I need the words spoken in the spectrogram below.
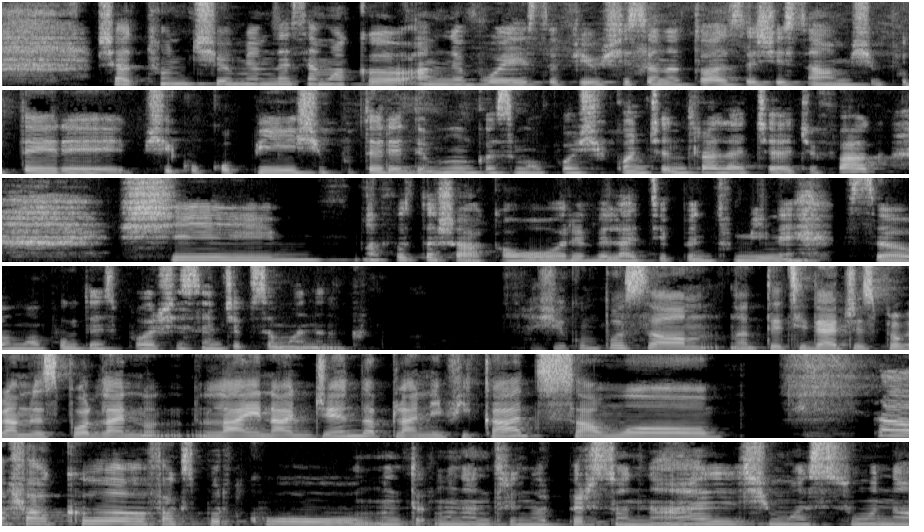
și atunci mi-am dat seama că am nevoie să fiu și sănătoasă și să am și putere și cu copii și putere de muncă, să mă pot și concentra la ceea ce fac și a fost așa, ca o revelație pentru mine să mă apuc de sport și să încep să mănânc. Și cum poți să te ții de acest program de sport? L-ai în agenda planificat sau uh, da, fac, uh, fac sport cu un, un antrenor personal și mă sună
